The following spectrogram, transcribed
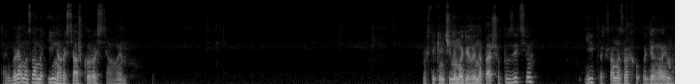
Так, беремо з вами і на розтяжку розтягуємо. Ось таким чином одягли на першу позицію. І так само зверху одягаємо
